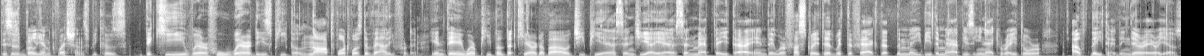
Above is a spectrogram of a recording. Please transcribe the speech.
this is brilliant questions because the key were who were these people, not what was the value for them. And they were people that cared about GPS and GIS and map data, and they were frustrated with the fact that the, maybe the map is inaccurate or outdated in their areas.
